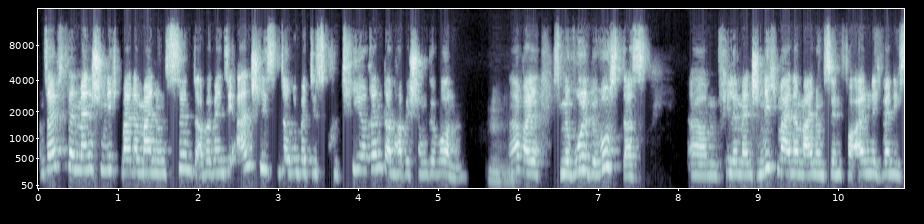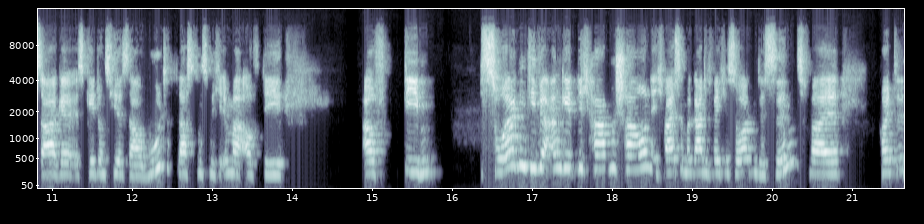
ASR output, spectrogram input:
Und selbst wenn Menschen nicht meiner Meinung sind, aber wenn sie anschließend darüber diskutieren, dann habe ich schon gewonnen. Mhm. Ja, weil es mir wohl bewusst, dass ähm, viele Menschen nicht meiner Meinung sind, vor allem nicht, wenn ich sage, es geht uns hier sau gut. Lasst uns nicht immer auf die, auf die Sorgen, die wir angeblich haben, schauen. Ich weiß immer gar nicht, welche Sorgen das sind, weil heute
